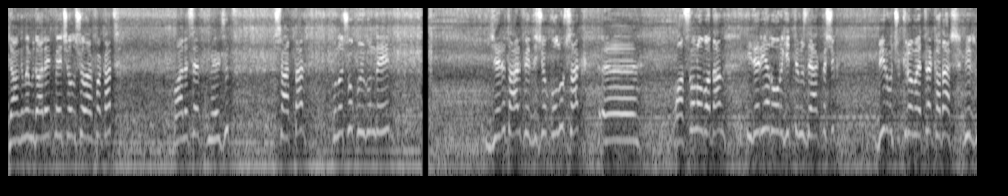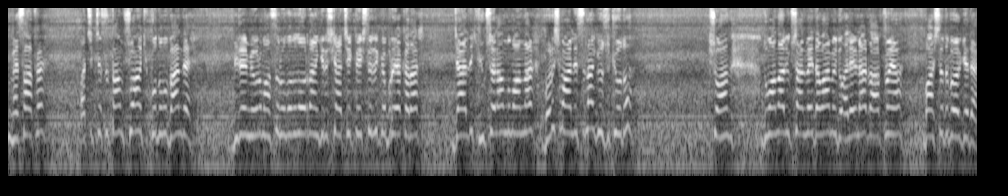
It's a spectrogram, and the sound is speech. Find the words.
yangına müdahale etmeye çalışıyorlar fakat maalesef mevcut şartlar buna çok uygun değil. Yeri tarif edecek olursak eee Aslanoba'dan ileriye doğru gittiğimizde yaklaşık bir buçuk kilometre kadar bir mesafe. Açıkçası tam şu anki konumu ben de bilemiyorum. Aslanoba'nın oradan giriş gerçekleştirdik ve buraya kadar geldik. Yükselen dumanlar Barış Mahallesi'nden gözüküyordu. Şu an dumanlar yükselmeye devam ediyor. Alevler de artmaya başladı bölgede.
